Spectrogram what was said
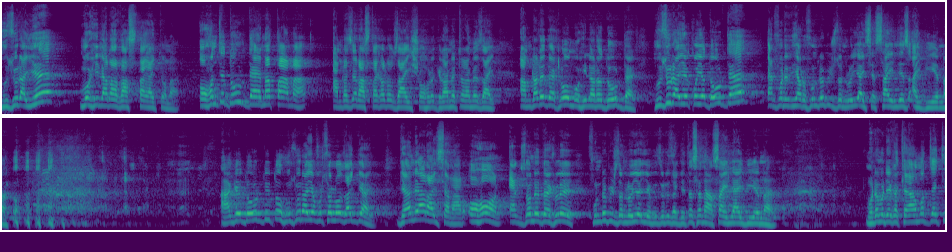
হুজুর আইয়ে মহিলারা রাস্তায় আইতো না। অহন যে দৌড় দেয় না তা না। আমরা যে রাস্তাঘাটও যাই শহরে গ্রামে ট্রামে যাই আমরারে দেখল মহিলারা দৌড় দেয়। হুজুর আইয়ে কইয়া দৌড় দেয় এরপরে দিয়ে আরও পনেরো বিশ জন লইয়া আইছে সাইলেজ আই বিয়ে না। আগে দৌড় দিত হুজুর আইয়া ফসল জায়গায় গেলে আর আইসে না আর অহন একজনে দেখলে পনেরো বিশ জন লইয়া ইয়ে হুজুরে জাগিতেছে না চাইলে আই বিয়ে না। মোটামুটি একটা কেয়ামত যাইতে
